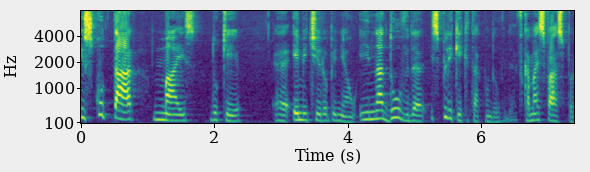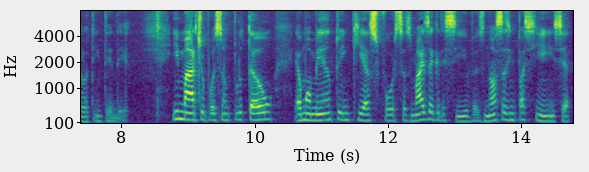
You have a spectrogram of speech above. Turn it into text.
escutar mais do que é, emitir opinião. E na dúvida, explique que está com dúvida, fica mais fácil para o outro entender. E Marte, oposição com Plutão, é o momento em que as forças mais agressivas, nossas impaciência,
